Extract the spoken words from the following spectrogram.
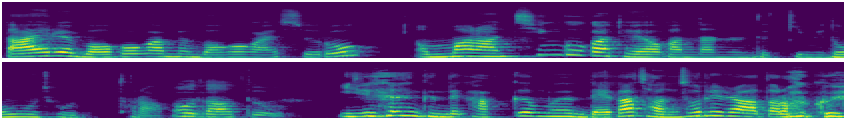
나이를 먹어가면 먹어갈수록 엄마랑 친구가 되어간다는 느낌이 너무 좋더라고요. 어, 나도. 이제는 근데 가끔은 내가 잔소리를 하더라고요.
